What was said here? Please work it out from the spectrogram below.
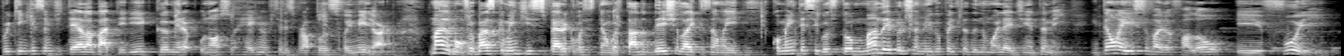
porque em questão de tela, bateria e câmera, o nosso Redmi 23 Pro Plus foi melhor. Mas bom, foi basicamente isso, espero que vocês tenham gostado. Deixa o likezão aí, comenta se gostou, manda aí pro seu amigo para ele tá dando uma olhadinha também. Então é isso, valeu, falou e fui!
